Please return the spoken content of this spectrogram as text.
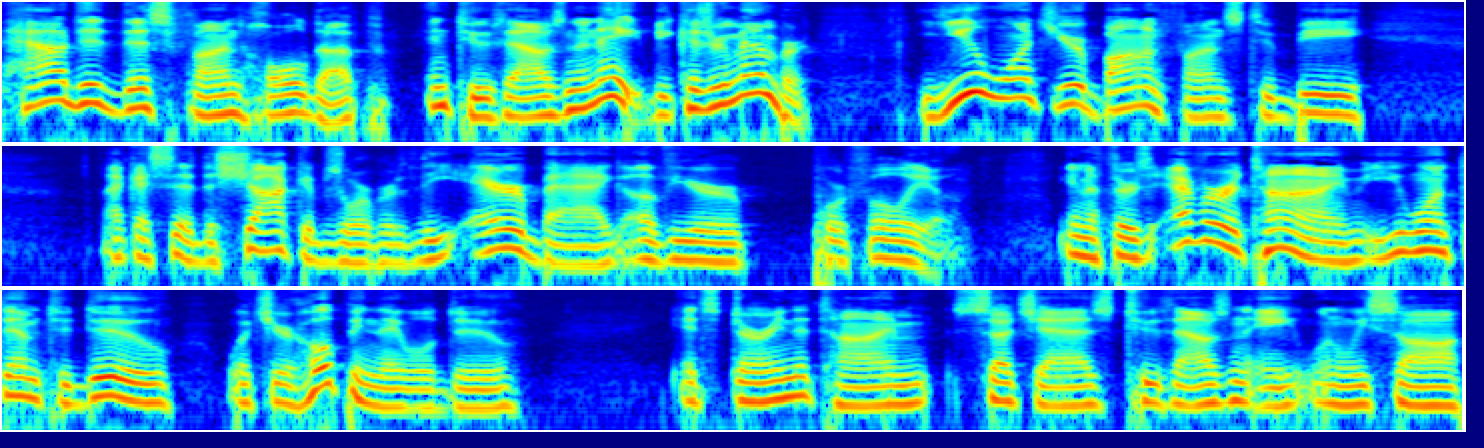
how did this fund hold up in 2008? Because remember, you want your bond funds to be like I said, the shock absorber, the airbag of your portfolio. And if there's ever a time you want them to do what you're hoping they will do, it's during the time such as 2008 when we saw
